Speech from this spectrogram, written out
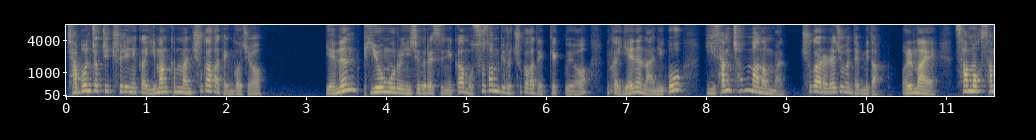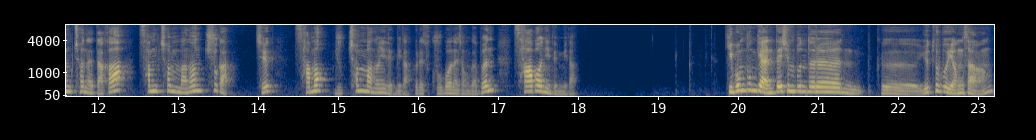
자본적 지출이니까 이만큼만 추가가 된 거죠. 얘는 비용으로 인식을 했으니까 뭐 수선비로 추가가 됐겠고요. 그러니까 얘는 아니고 이 3천만 원만 추가를 해주면 됩니다. 얼마에? 3억 3천에다가 3천만 원 추가. 즉 3억 6천만 원이 됩니다. 그래서 9번의 정답은 4번이 됩니다. 기본 분기 안 되신 분들은 그 유튜브 영상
